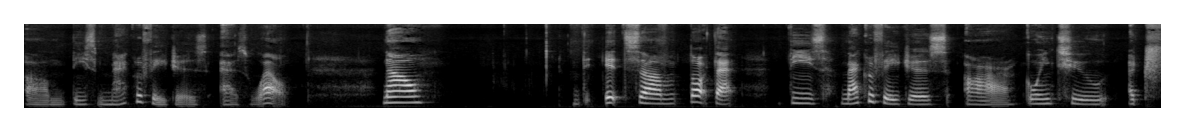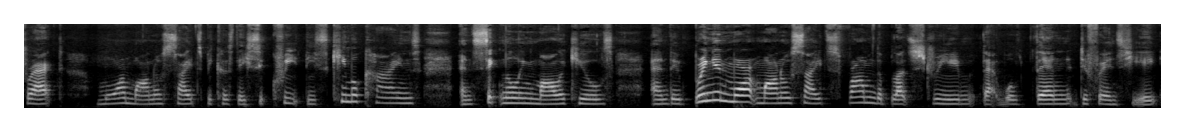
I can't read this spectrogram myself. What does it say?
um, these macrophages as well. Now, it's um, thought that these macrophages are going to attract more monocytes because they secrete these chemokines and signaling molecules and they bring in more monocytes from the bloodstream that will then differentiate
